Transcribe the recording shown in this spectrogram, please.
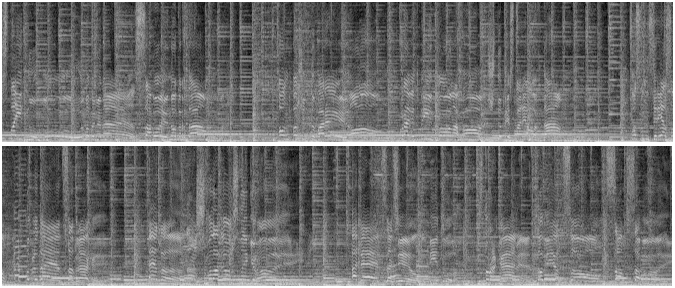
стоит на углу, напоминая с собой Нотр-Дам интересом наблюдает за дракой Это наш молодежный герой Опять затеял битву с дураками Но бьется он сам собой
